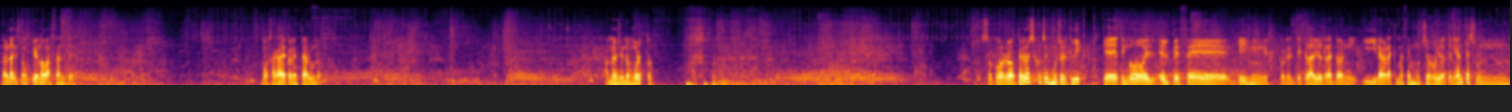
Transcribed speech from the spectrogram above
La verdad que estamos pillando bastante. Vamos, acaba de conectar uno. Al menos yo no he muerto. Socorro. Perdón si escuchas mucho el clic, que tengo el, PC gaming con el teclado y el ratón y, la verdad que me hace mucho ruido. Tenía antes un,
